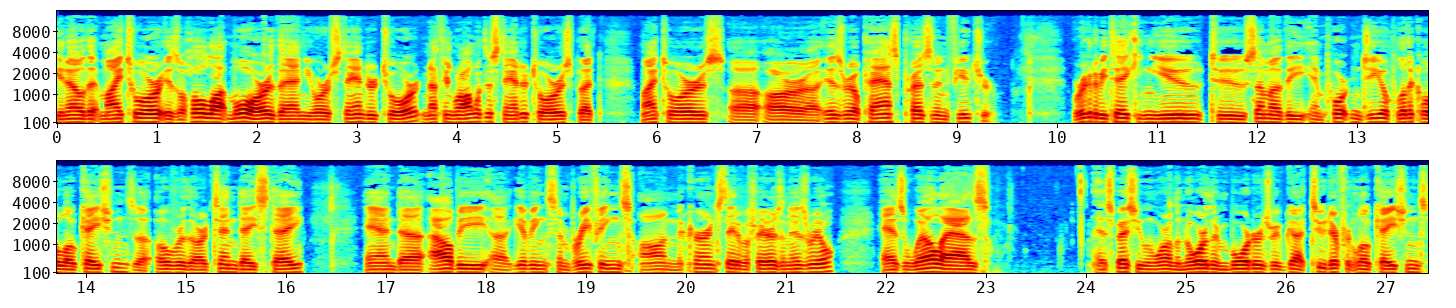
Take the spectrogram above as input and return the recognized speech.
you know that my tour is a whole lot more than your standard tour. Nothing wrong with the standard tours, but my tours uh, are uh, Israel past, present, and future. We're going to be taking you to some of the important geopolitical locations uh, over our 10 day stay. And uh, I'll be uh, giving some briefings on the current state of affairs in Israel, as well as, especially when we're on the northern borders, we've got two different locations.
